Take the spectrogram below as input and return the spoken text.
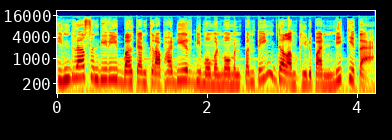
Indra sendiri bahkan kerap hadir di momen-momen penting dalam kehidupan Nikita.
